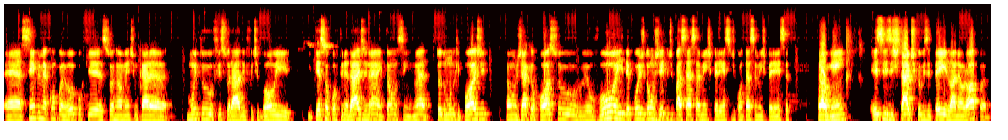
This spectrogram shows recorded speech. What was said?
é, sempre me acompanhou, porque sou realmente um cara muito fissurado em futebol e e ter essa oportunidade, né? Então, assim, não é todo mundo que pode. Então, já que eu posso, eu vou e depois dou um jeito de passar essa minha experiência, de contar essa minha experiência para alguém. Esses estádios que eu visitei lá na Europa,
